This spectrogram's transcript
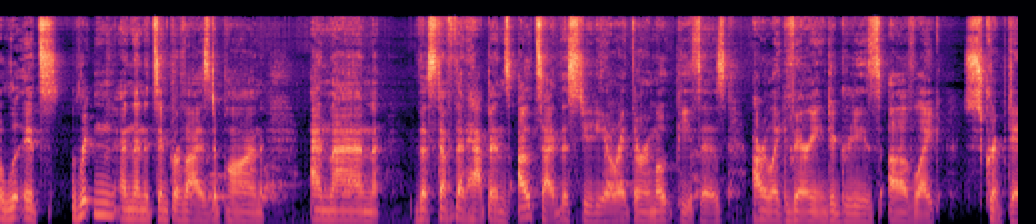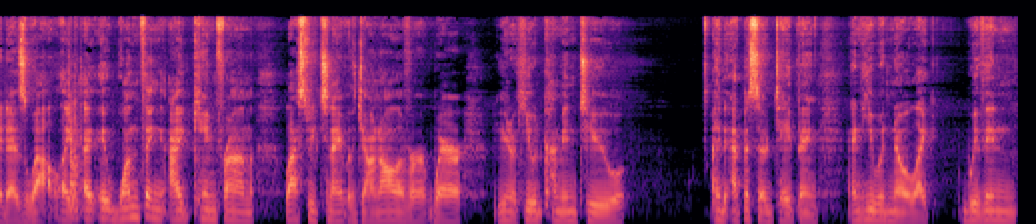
it's written and then it's improvised upon, and then the stuff that happens outside the studio, right? The remote pieces are like varying degrees of like scripted as well. Like it, one thing I came from last week tonight with John Oliver, where you know he would come into an episode taping and he would know like within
